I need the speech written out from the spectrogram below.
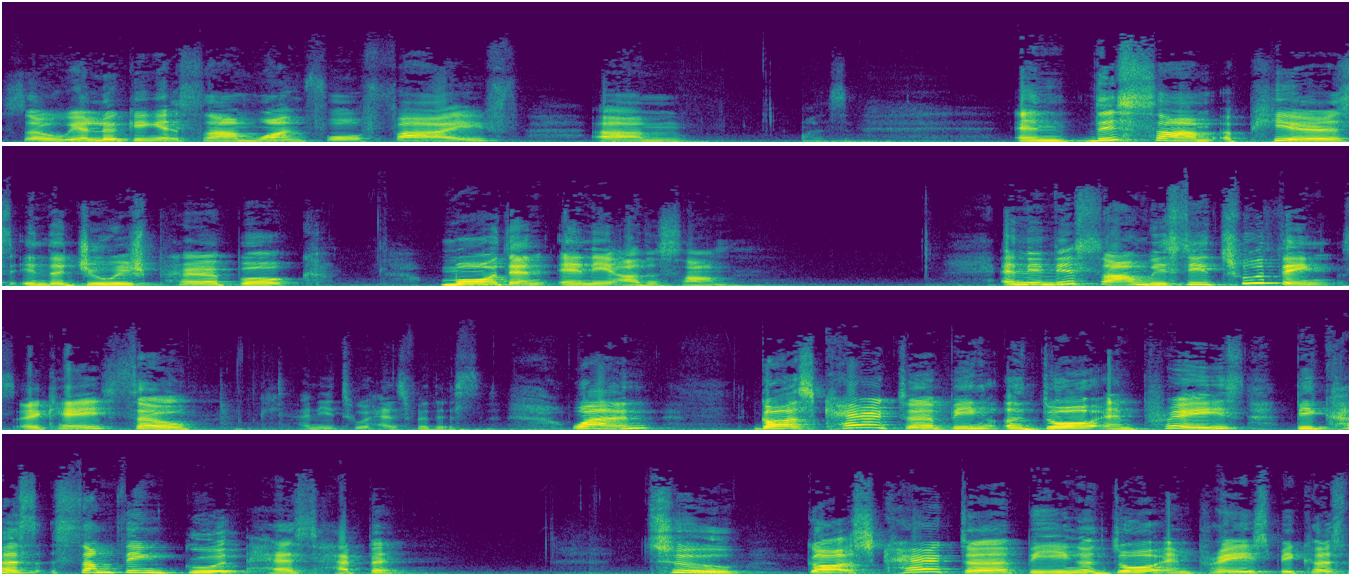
So we are looking at Psalm 145. Um, and this psalm appears in the Jewish prayer book more than any other psalm. And in this psalm, we see two things, okay? So I need two hands for this. One, God's character being adored and praised because something good has happened. Two, God's character being adored and praised because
